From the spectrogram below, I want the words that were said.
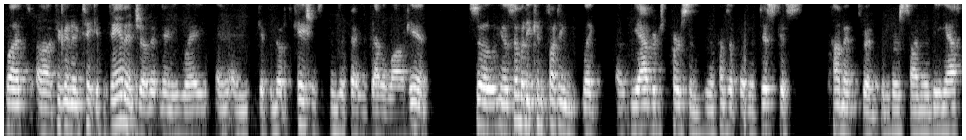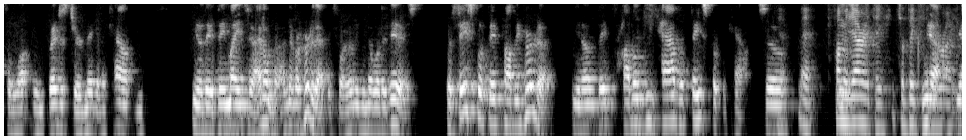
but uh, if you're going to take advantage of it in any way and, and, get the notifications and things like that, you've got to log in. So you know somebody confronting like uh, the average person, you know, comes up with a Disqus comment thread for the first time, they're being asked to log, register and make an account. And, you know, they, they might say, I don't know, I've never heard of that before. I don't even know what it is. But Facebook, they've probably heard of. You know, they probably have a Facebook account. So yeah, yeah. familiarity, it's a big thing, yeah, right? Yeah.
